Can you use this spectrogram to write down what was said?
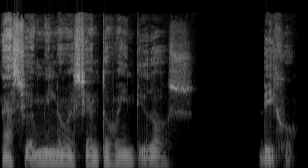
Nació en 1922, dijo,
